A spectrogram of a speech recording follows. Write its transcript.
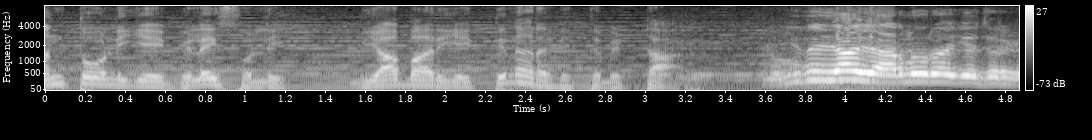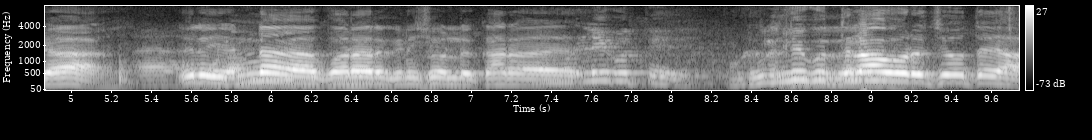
அந்தோனியே விலை சொல்லி வியாபாரியை திணறடித்து விட்டார். இது ஏன் இரநூறுவாய்க்கு வச்சிருக்க? இதுல என்ன குறை இருக்கு நீ சொல்லு கர புள்ளி குத்துலாம் ஒரு சிவத்தையா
